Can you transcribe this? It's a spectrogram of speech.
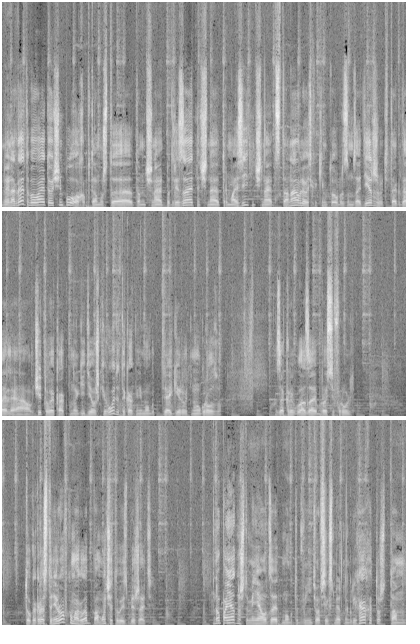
Но иногда это бывает очень плохо, потому что там начинают подрезать, начинают тормозить, начинают останавливать каким-то образом, задерживать и так далее. А учитывая, как многие девушки водят и как они могут реагировать на угрозу, закрыв глаза и бросив руль, то как раз тренировка могла бы помочь этого избежать. Но понятно, что меня вот за это могут обвинить во всех смертных грехах, это то, что там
